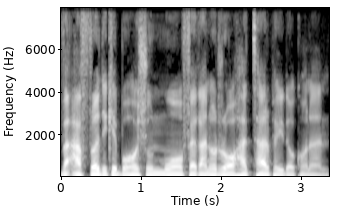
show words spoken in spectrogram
و افرادی که باهاشون موافقن و راحتتر پیدا کنن.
